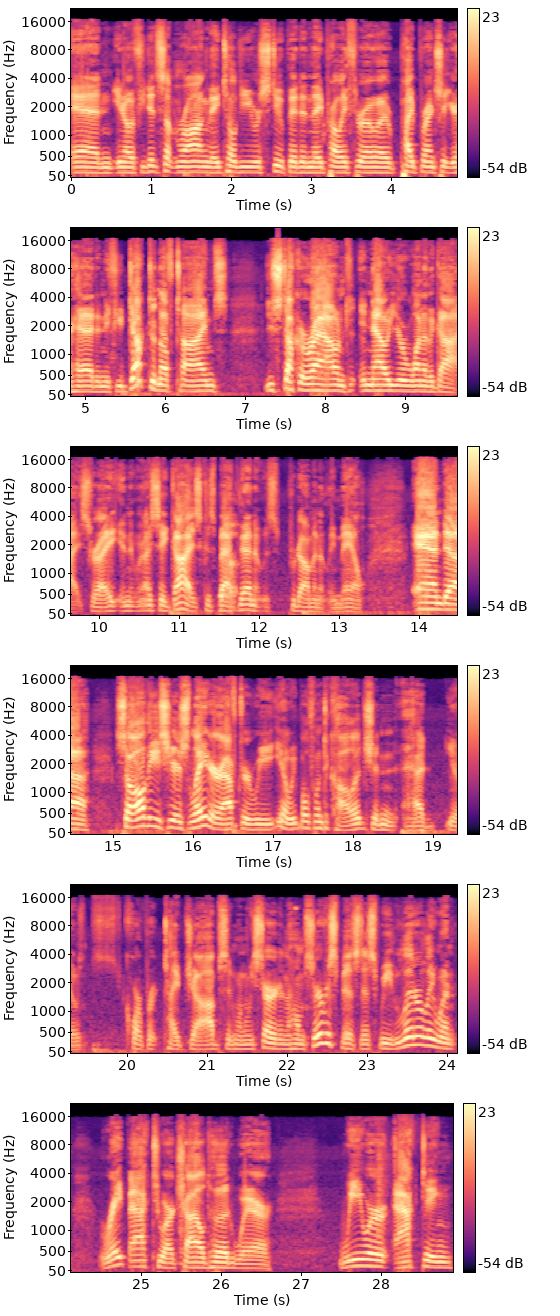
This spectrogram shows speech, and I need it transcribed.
And you know if you did something wrong they told you you were stupid and they'd probably throw a pipe wrench at your head. And if you ducked enough times you stuck around and now you're one of the guys right? And when i say guys because back then it was predominantly male. And uh, so all these years later after we you know we both went to college and had you know corporate type jobs. And when we started in the home service business we literally went right back to our childhood where we were acting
